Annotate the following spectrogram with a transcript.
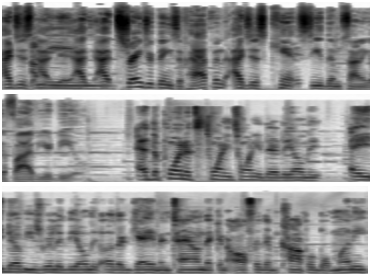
I just, I I mean- I, I, stranger things have happened. I just can't see them signing a five-year deal. At the point of 2020, they're the only AEW is really the only other game in town that can offer them comparable money.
